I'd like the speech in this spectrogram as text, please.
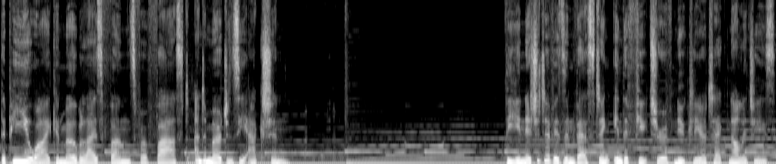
the PUI can mobilize funds for fast and emergency action. The initiative is investing in the future of nuclear technologies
